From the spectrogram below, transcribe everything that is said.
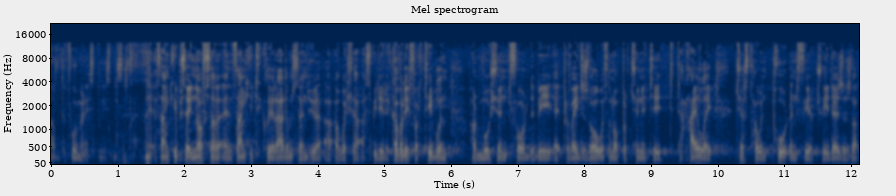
up to four minutes, please, Mr Smith. Thank you, President Officer, and thank you to Claire Adamson, who I, uh, I wish a speedy recovery for tabling her motion for debate. It provides us all with an opportunity to, to highlight just how important fair trade is, as our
